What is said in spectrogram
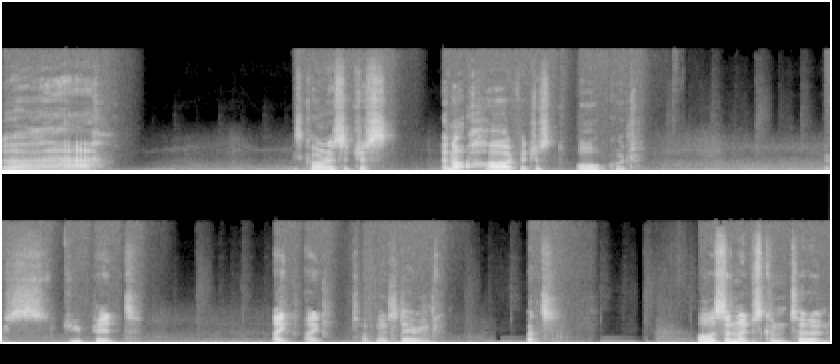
Ah. These corners are just... They're not hard, they're just awkward. They're stupid. I, I have no steering. What? All of a sudden I just couldn't turn.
